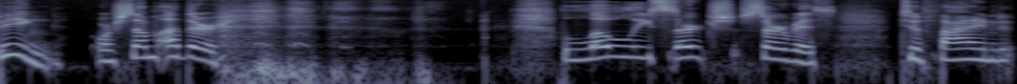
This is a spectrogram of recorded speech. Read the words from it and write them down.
Bing or some other lowly search service to find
